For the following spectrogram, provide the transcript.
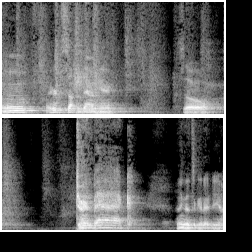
Um, I heard something down here. So, turn back. I think that's a good idea.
